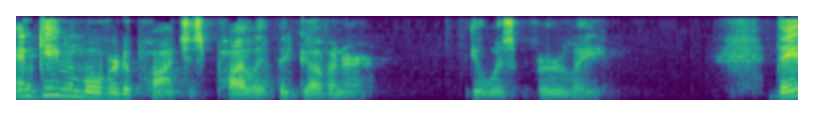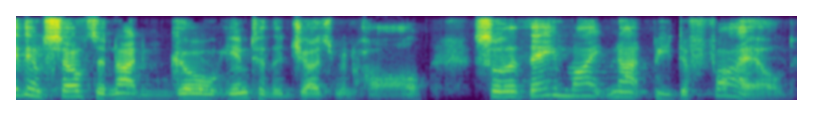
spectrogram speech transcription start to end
and gave him over to Pontius Pilate the governor. It was early. They themselves did not go into the judgment hall, so that they might not be defiled,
